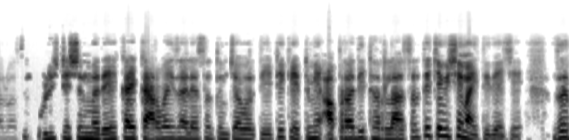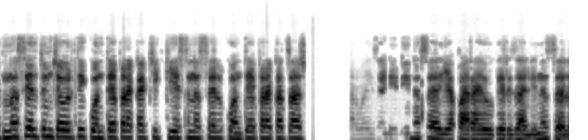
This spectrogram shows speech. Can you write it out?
असेल पोलीस स्टेशनमध्ये काही कारवाई झाली असेल तुमच्यावरती ठीक आहे तुम्ही अपराधी ठरला असेल त्याच्याविषयी माहिती द्यायची जर नसेल तुमच्यावरती कोणत्याही प्रकारची केस नसेल कोणत्याही प्रकारचा कारवाई झालेली नसेल एफ आर आय वगैरे झाली नसेल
